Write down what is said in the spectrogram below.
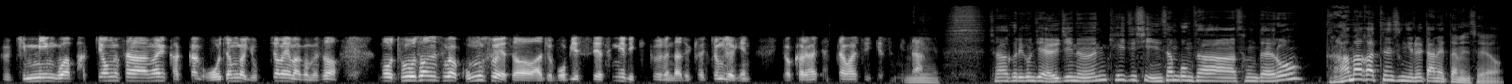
그 김민구와 박경상을 각각 5점과 6점에 막으면서 뭐 두 선수가 공수에서 아주 모비스의 승리를 이끄는 아주 결정적인 역할을 했다고 할 수 있겠습니다. 네. 자 그리고 이제 LG는 KGC 인삼공사 상대로 드라마 같은 승리를 따냈다면서요.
